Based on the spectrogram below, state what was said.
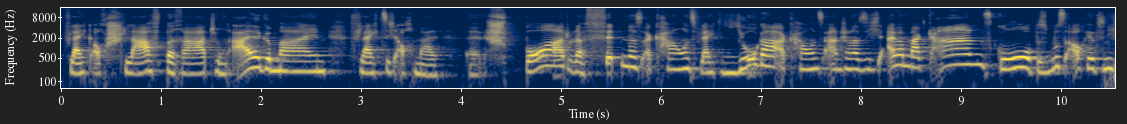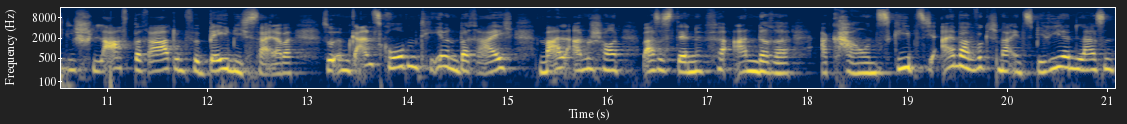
vielleicht auch Schlafberatung allgemein, vielleicht sich auch mal äh, Sport- oder Fitness-Accounts, vielleicht Yoga-Accounts anschauen, dass ich einfach mal ganz grob, es muss auch jetzt nicht die Schlafberatung für Babys sein, aber so im ganz groben Themenbereich mal anschauen, was es denn für andere Accounts gibt, sich einfach wirklich mal inspirieren lassen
